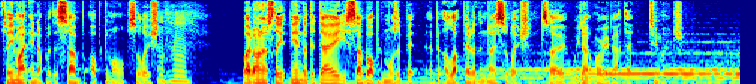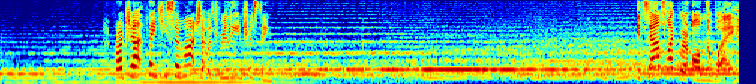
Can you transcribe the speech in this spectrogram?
So you might end up with a suboptimal solution. Mm-hmm. But honestly, at the end of the day, suboptimal is a bit, a bit a lot better than no solution. So we don't worry about that too much. Roger, thank you so much. That was really interesting. It sounds like we're on the way.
